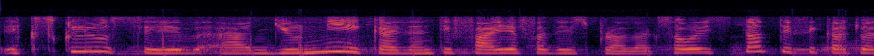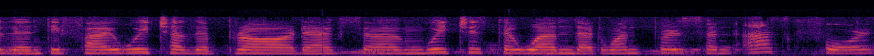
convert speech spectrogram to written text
exclusive and unique identifier for this product. So it's not difficult to identify which are the products and which is the one that one person asked for,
